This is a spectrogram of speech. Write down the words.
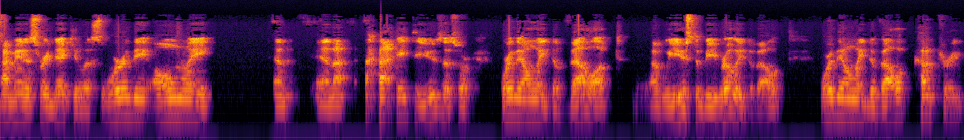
I mean, it's ridiculous. We're the only, and and I, I hate to use this word, we're the only developed. Uh, we used to be really developed. We're the only developed country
